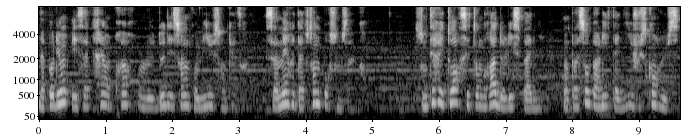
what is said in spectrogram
Napoléon est sacré empereur le 2 décembre 1804. Sa mère est absente pour son sacre. Son territoire s'étendra de l'Espagne, en passant par l'Italie jusqu'en Russie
